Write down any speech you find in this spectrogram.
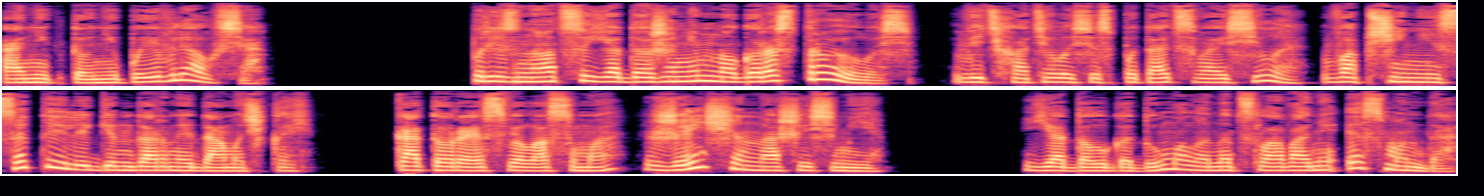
а никто не появлялся. Признаться, я даже немного расстроилась, ведь хотелось испытать свои силы в общении с этой легендарной дамочкой, которая свела с ума женщин нашей семьи. Я долго думала над словами Эсмонда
